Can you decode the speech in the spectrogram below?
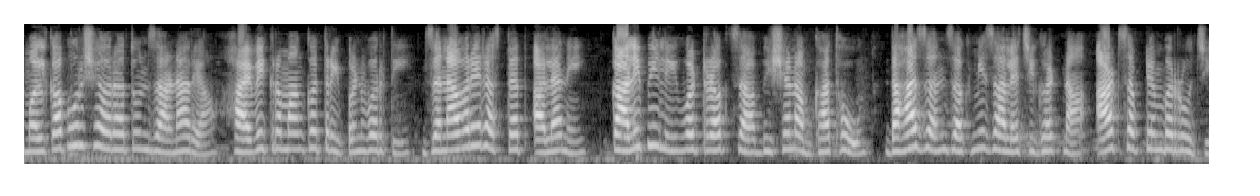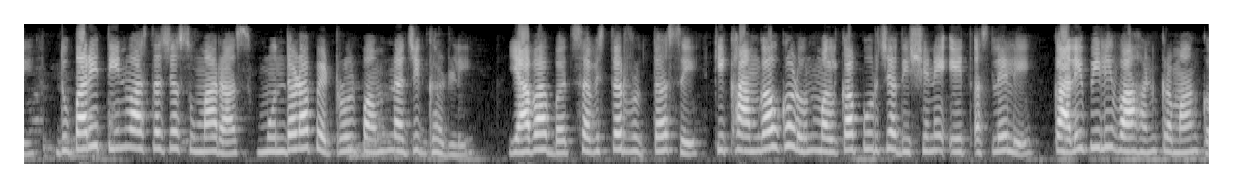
मलकापूर शहरातून जाणाऱ्या हायवे क्रमांक त्रेपन्नवरती जनावरे रस्त्यात आल्याने कालीपिली व ट्रकचा भीषण अपघात होऊन दहा जण जखमी झाल्याची घटना आठ सप्टेंबर रोजी दुपारी तीन वाजताच्या सुमारास मुंदडा पेट्रोल पंप नजीक घडली. याबाबत सविस्तर वृत्त असे की खामगावकडून मलकापूरच्या दिशेने येत असलेले कालीपिली वाहन क्रमांक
